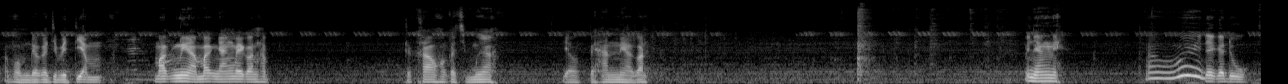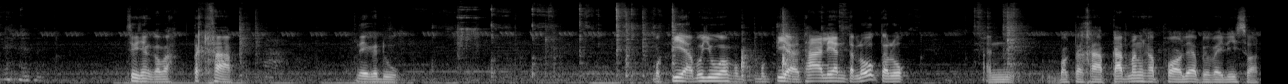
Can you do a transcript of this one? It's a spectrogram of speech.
ครับผมเดี๋ยวก็จะไปเตรียมมักเนื้อมักหยังไว้ก่อนครับแต่ข้าวเขาก็จะเมื่อ เดี๋ยวไปหั่นเนื้อก่อนมันหยังนี่โอ้ยได้กระดูกชื่อหยังกับวะตะขาบได้กระดูกบักเตี้ยบ่อยู่ครับบักบักเตี้ยท่าเลียนตลกตลก อัน บักตะขาบกัดมันครับพอแล้วไปไว้รีสอร์ท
